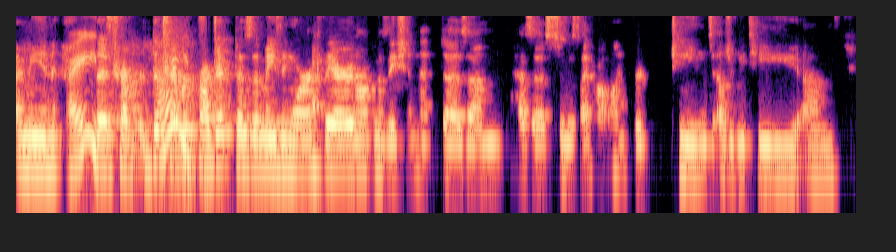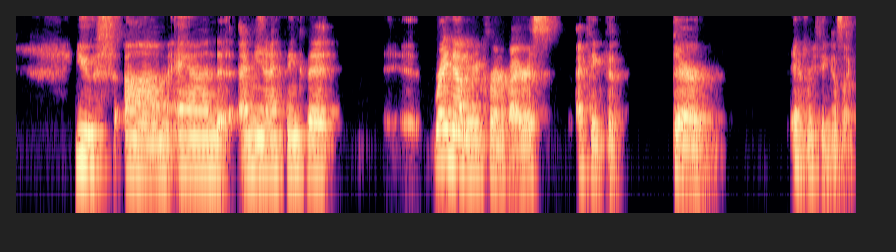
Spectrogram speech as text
I mean, right. the Trevor the right. Trevor Project does amazing work. They're an organization that does um has a suicide hotline for teens, LGBT um, youth. Um, and I mean, I think that right now during coronavirus, I think that they're everything is like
